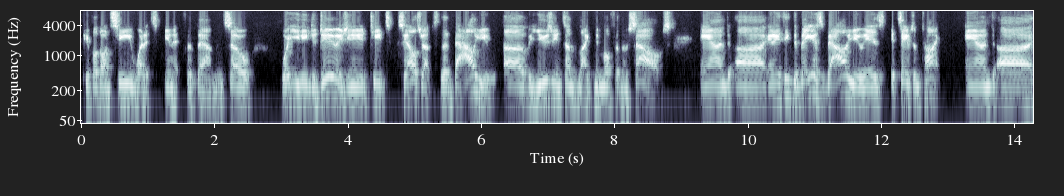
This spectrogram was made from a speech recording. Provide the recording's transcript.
people don't see what it's in it for them. And so, what you need to do is you need to teach sales reps the value of using something like Nimble for themselves. And uh, and I think the biggest value is it saves them time. And uh,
